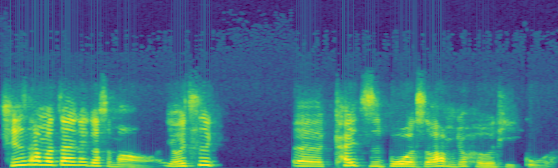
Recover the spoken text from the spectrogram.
其实他们在那个什么有一次。呃，开直播的时候他们就合体过了，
